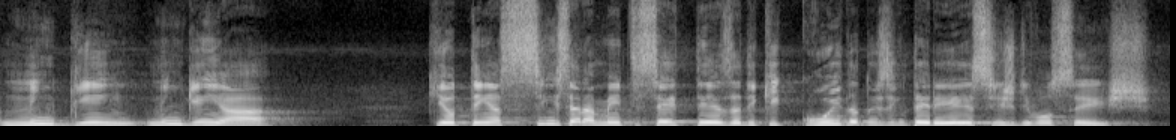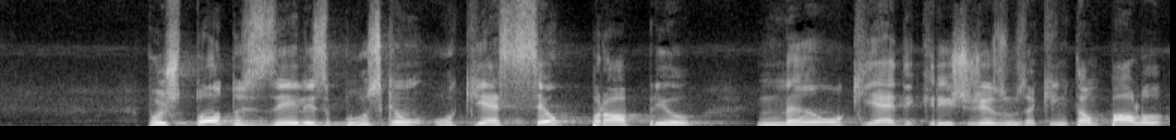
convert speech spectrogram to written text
ninguém, ninguém há que eu tenha sinceramente certeza de que cuida dos interesses de vocês, pois todos eles buscam o que é seu próprio, não o que é de Cristo Jesus. Aqui então Paulo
